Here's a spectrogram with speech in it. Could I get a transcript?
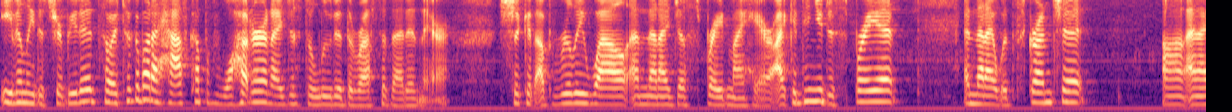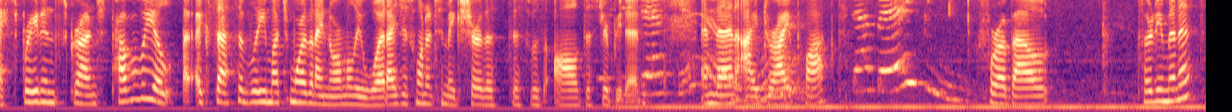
evenly distributed. So I took about a half cup of water and I just diluted the rest of that in there. Shook it up really well, and then I just sprayed my hair. I continued to spray it and then I would scrunch it. Uh, and I sprayed and scrunched probably a, excessively, much more than I normally would. I just wanted to make sure that this was all distributed. And then I dry plopped for about 30 minutes.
